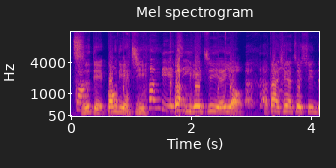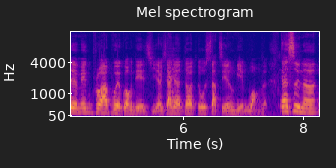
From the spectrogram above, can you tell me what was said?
磁碟 光碟机，光碟机光碟机也有。哦，当然现在最新的 Mac Pro 它不会有光碟机，而大家都都上直接用联网了。但是呢，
